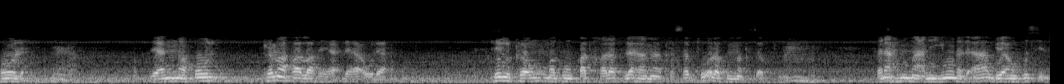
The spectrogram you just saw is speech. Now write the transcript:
أولى. لأن نقول كما قال الله لهؤلاء تلك أمة قد خلت لها ما كسبت ولكم ما كسبتم. فنحن معنيون الآن بأنفسنا.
